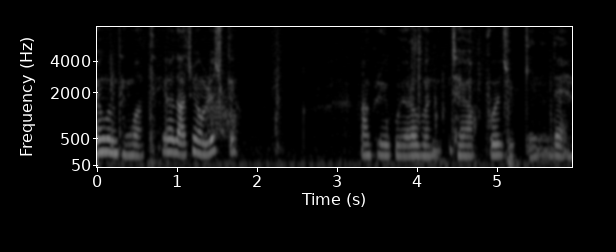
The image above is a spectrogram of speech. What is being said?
정도면 된 것 같아. 이거 나중에 올려줄게요. 아 그리고 여러분 제가 보여줄 게 있는데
